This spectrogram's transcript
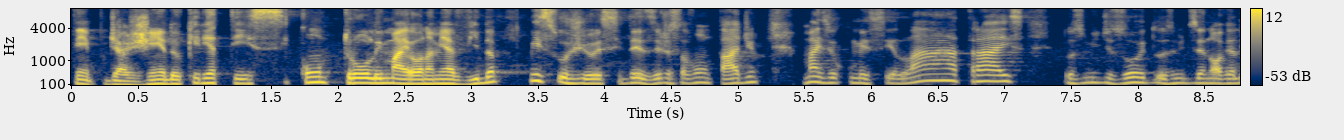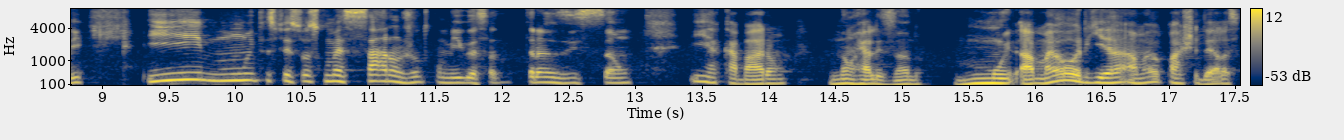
tempo, de agenda. Eu queria ter esse controle maior na minha vida. Me surgiu esse desejo, essa vontade, mas eu comecei lá atrás, 2018, 2019 ali, e muitas pessoas começaram junto comigo essa transição e acabaram não realizando muito. A maioria, a maior parte delas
